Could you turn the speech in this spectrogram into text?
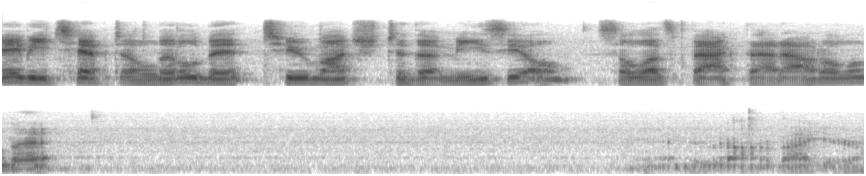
maybe tipped a little bit too much to the mesial, so let's back that out a little bit. Move it out about here.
